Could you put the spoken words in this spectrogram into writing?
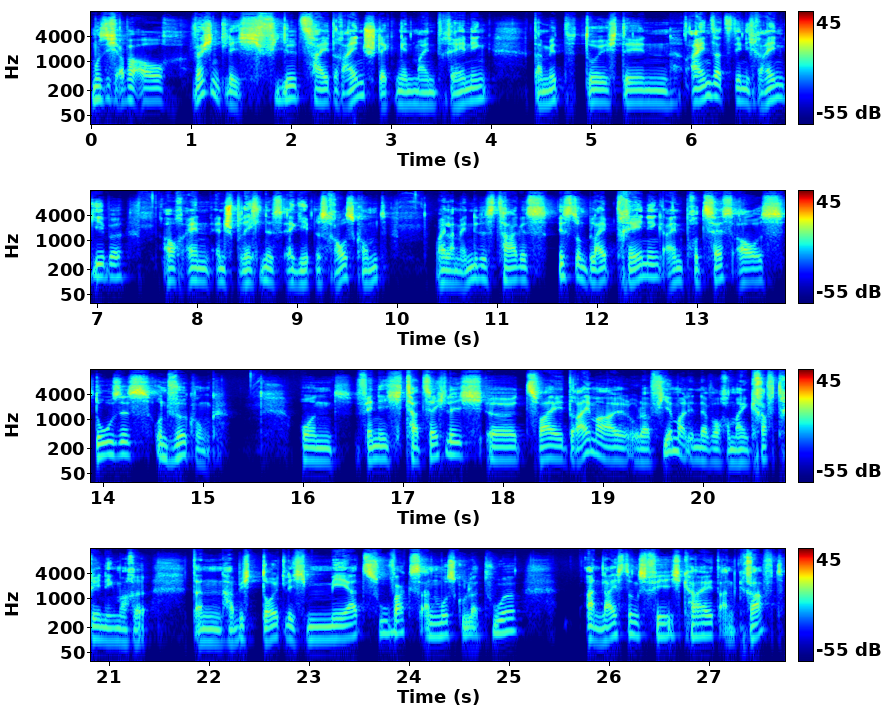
muss ich aber auch wöchentlich viel Zeit reinstecken in mein Training, damit durch den Einsatz, den ich reingebe, auch ein entsprechendes Ergebnis rauskommt weil am Ende des Tages ist und bleibt Training ein Prozess aus Dosis und Wirkung. Und wenn ich tatsächlich äh, zwei, dreimal oder viermal in der Woche mein Krafttraining mache, dann habe ich deutlich mehr Zuwachs an Muskulatur, an Leistungsfähigkeit, an Kraft,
